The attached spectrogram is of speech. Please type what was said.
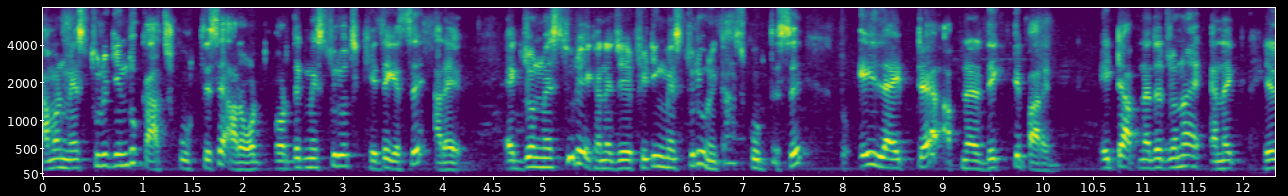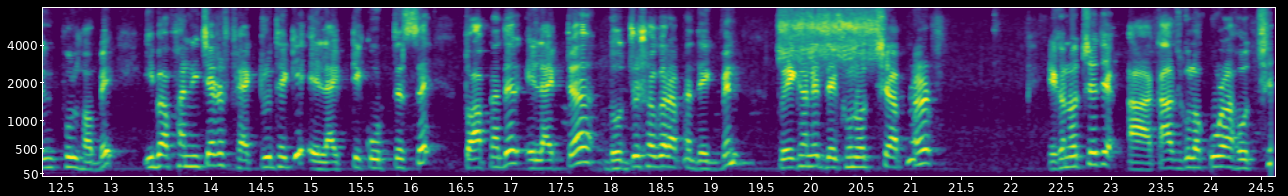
আমার মেস্তুরি কিন্তু কাজ করতেছে, আর অর্ধ- অর্ধেক মেস্তুরি হচ্ছে খেতে গেছে। আর, একজন মেস্তুরি, এখানে যে ফিটিং মেস্তুরি, উনি কাজ করতেছে। তো এই লাইভটা আপনারা দেখতে পারেন। এটা আপনাদের জন্য অনেক হেল্পফুল হবে। ইবা ফার্নিচারের ফ্যাক্টরি থেকে এই লাইভটি করতেছে। তো আপনাদের এই লাইভটা ধৈর্য সহকারে আপনারা দেখবেন। তো এখানে দেখুন হচ্ছে আপনার, এখানে হচ্ছে যে কাজগুলো করা হচ্ছে।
